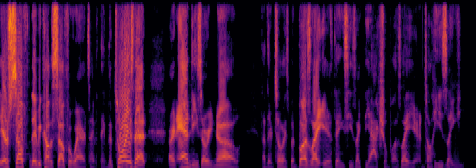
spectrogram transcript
they're self they become self-aware type of thing. The toys that are in Andy's already know that they're toys, but Buzz Lightyear thinks he's like the actual Buzz Lightyear until he's like Mm.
